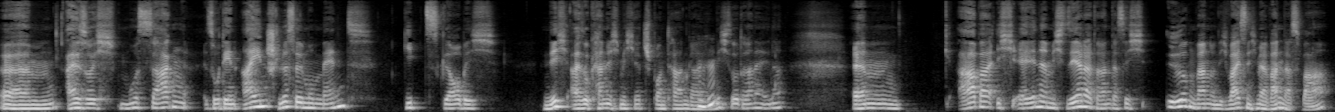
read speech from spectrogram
Ähm, also ich muss sagen, so den einen Schlüsselmoment gibt's, glaube ich, nicht. Also kann ich mich jetzt spontan gar mhm. nicht so dran erinnern. Ähm, aber ich erinnere mich sehr daran, dass ich irgendwann, und ich weiß nicht mehr, wann das war,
